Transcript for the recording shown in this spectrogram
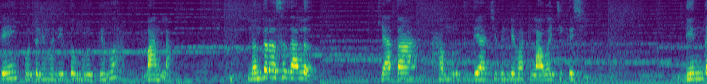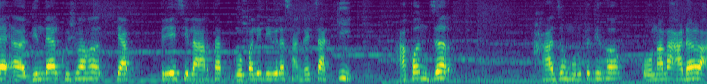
ते पोतळीमध्ये तो मृतदेह बांधला. नंतर असं झालं की आता हा मृतदेहाची विल्हेवाट लावायची कशी? दीनदया दीनदयाल खुशवाह त्या प्रेयसीला अर्थात गोपाली देवीला सांगायचा की आपण जर हा जो मृतदेह कोणाला आढळला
